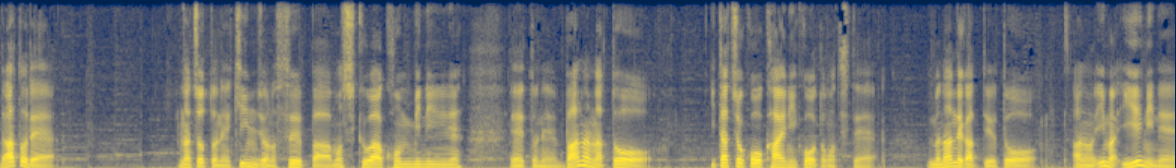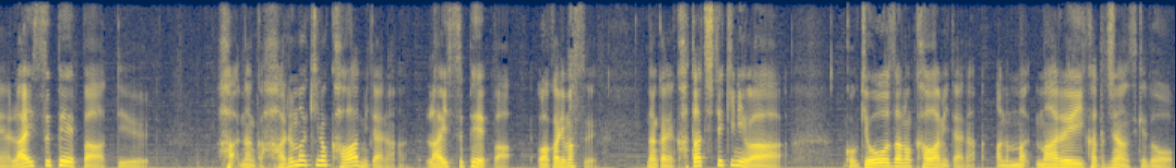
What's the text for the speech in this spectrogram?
で後でまあ、ちょっとね近所のスーパーもしくはコンビニにねえっ、ー、とねバナナと板チョコを買いに行こうと思っててまあ、なんでかっていうとあの今家にねライスペーパーっていうはなんか春巻きの皮みたいなライスペーパーわかります？なんかね形的にはこう餃子の皮みたいなあの、ま、丸い形なんですけど、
